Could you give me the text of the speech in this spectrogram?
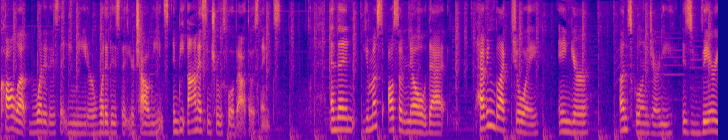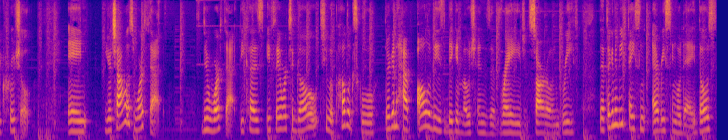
call up what it is that you need or what it is that your child needs and be honest and truthful about those things. And then you must also know that having black joy in your unschooling journey is very crucial. And your child is worth that. They're worth that because if they were to go to a public school, they're going to have all of these big emotions of rage and sorrow and grief that they're going to be facing every single day. Those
